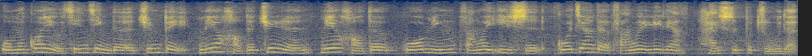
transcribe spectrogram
我们光有先进的军备，没有好的军人，没有好的国民防卫意识，国家的防卫力量还是不足的。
